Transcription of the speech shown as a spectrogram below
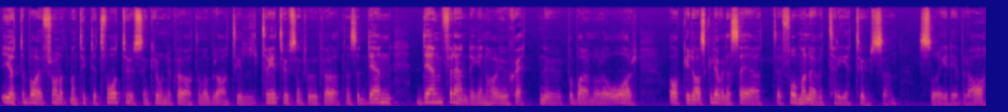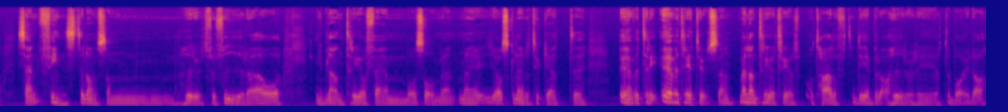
i Göteborg från att man tyckte 2000 kronor kvadraten var bra till 3000 kronor kvadraten. Så den, den förändringen har ju skett nu på bara några år. Och idag skulle jag vilja säga att får man över 3000 så är det bra. Sen finns det de som hyr ut för fyra och ibland tre och fem och så men, men jag skulle ändå tycka att eh, över, tre, över 3000, mellan 3 och 3 och ett halvt, det är bra hyror i Göteborg idag.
